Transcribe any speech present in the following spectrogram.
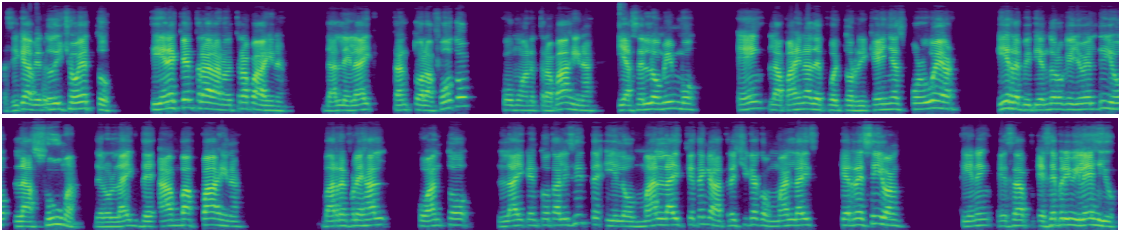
Así que habiendo dicho esto, tienes que entrar a nuestra página, darle like tanto a la foto como a nuestra página y hacer lo mismo en la página de puertorriqueña Sportwear y repitiendo lo que yo él dijo, la suma de los likes de ambas páginas va a reflejar cuánto like en total hiciste y los más likes que tenga, las tres chicas con más likes que reciban, tienen esa, ese privilegio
